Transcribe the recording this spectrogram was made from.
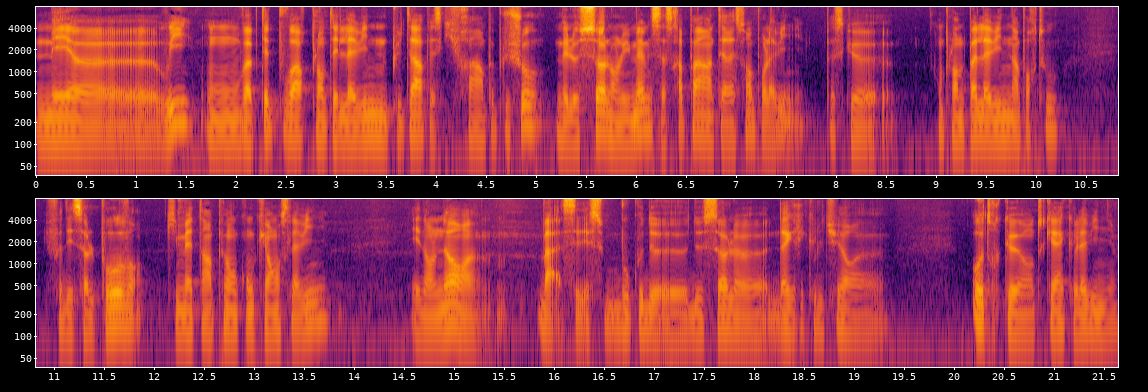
Mais euh, oui, on va peut-être pouvoir planter de la vigne plus tard parce qu'il fera un peu plus chaud. Mais le sol en lui-même, ça ne sera pas intéressant pour la vigne. Parce que on plante pas de la vigne n'importe où. Il faut des sols pauvres qui mettent un peu en concurrence la vigne. Et dans le nord, euh, bah, c'est beaucoup de, de sols d'agriculture autres que, en tout cas, que la vigne.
